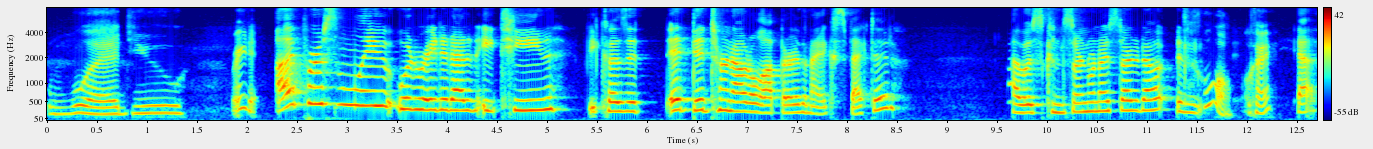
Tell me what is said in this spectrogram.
would you rate it? I personally would rate it at an 18 because it it did turn out a lot better than I expected. I was concerned when I started out, and Cool. Okay. yeah,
